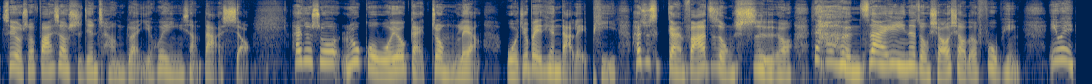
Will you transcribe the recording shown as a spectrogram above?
所以有时候发酵时间长短也会影响大小。他就说，如果我有改重量，我就被天打雷劈。他就是敢发这种誓哦，他很在意那种小小的负评，因为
